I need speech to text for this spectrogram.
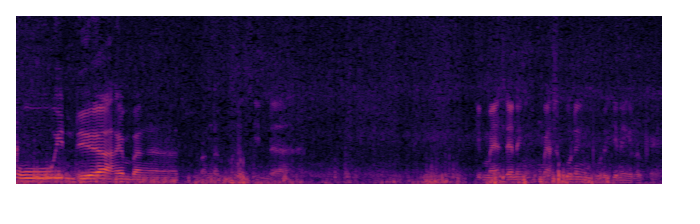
Oh indah em banget banget banget indah. Di mes ini mes kuning buri gini gitu guys.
